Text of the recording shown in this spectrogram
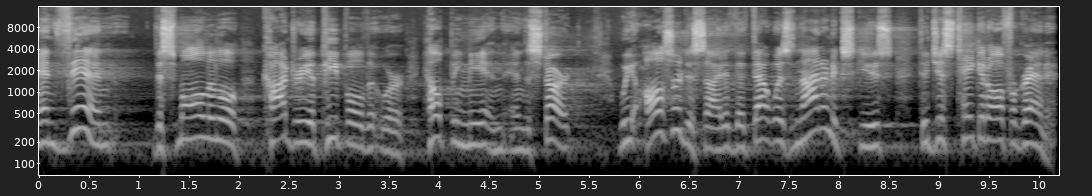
And then the small little cadre of people that were helping me in, in the start, we also decided that that was not an excuse to just take it all for granted.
